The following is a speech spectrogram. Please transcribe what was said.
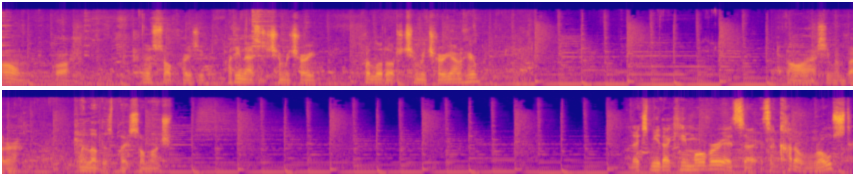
Oh gosh, that's so crazy. I think that's chimichurri. Put a little chimichurri on here. Oh, that's even better. I love this place so much. Next meat I came over, it's a, it's a cut of roast.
